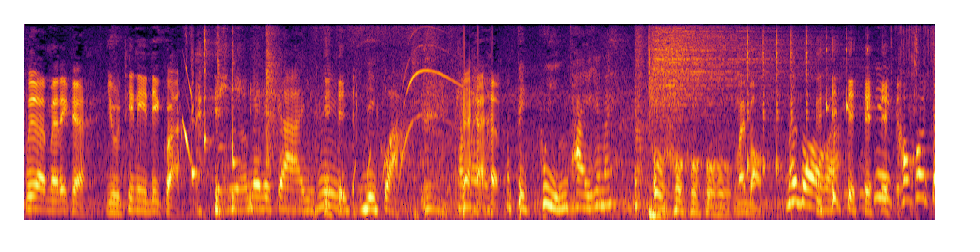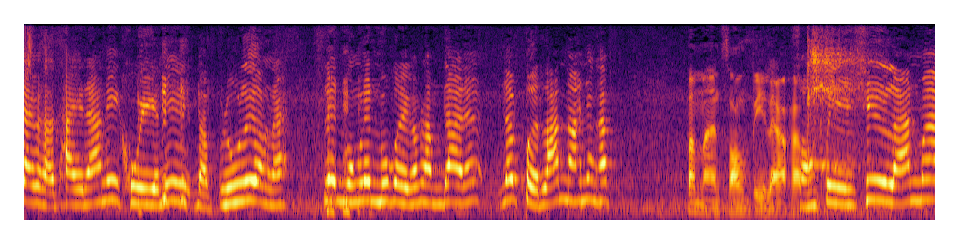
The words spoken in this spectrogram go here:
เบื่ออเมริกาอยู่ที่นี่ดีกว่า อยู่อเมริกาอยู่ที่นี่ดีกว่าทำไมครับ มันติดผู้หญิงไทยใช่ไหม โอ้โหไม่บอก ไม่บอกอะ นี่เขาเข้าใจภาษาไทยนะ นี่คุยกันนี่แบบรู้เรื่องนะ เล่นมงเล่นมุกอะไรเขาทำได้นะแล้วเปิดร้านนานยังครับประมาณ 2 ปีแล้วครับ สองปีชื่อร้านว่า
